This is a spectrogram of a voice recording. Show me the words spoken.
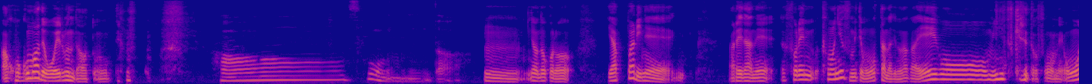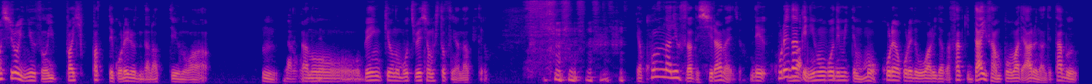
あ、ここまで終えるんだと思って。はあ、そうなんだ。うん。いや、だから、やっぱりね、あれだね、それ、そのニュース見ても思ったんだけど、なんか英語を身につけると、そうね、面白いニュースをいっぱい引っ張ってこれるんだなっていうのは、うん。あなるほど、ね。の、勉強のモチベーションの一つにはなったよ。いや、こんなニュースだって知らないじゃん。で、これだけ日本語で見ても、もうこれはこれで終わりだから、さっき第3報まであるなんて多分、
